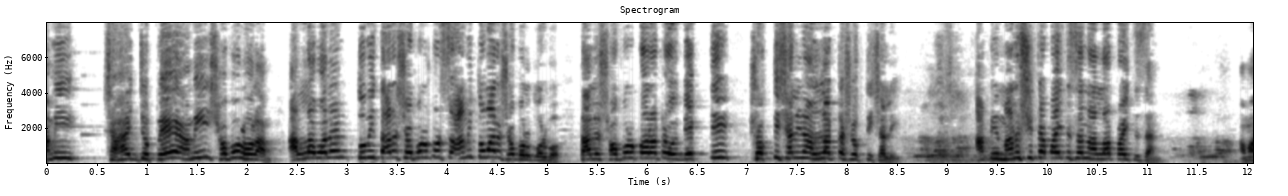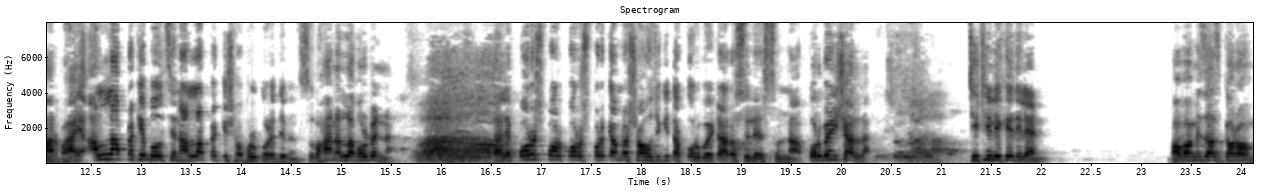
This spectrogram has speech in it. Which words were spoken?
আমি সাহায্য পেয়ে আমি সফল হলাম। আল্লাহ বলেন, তুমি তারা সফল করছ, আমি তোমার সফল করব। তাহলে সফল করাটা ওই ব্যক্তি শক্তিশালী না আল্লাহটা শক্তিশালী? আপনি মানুষটা পাইতেছেন আল্লাহ পাইতেছেন? আমার ভাই আল্লাহ আপনাকে বলছেন, আল্লাহ আপনাকে সফল করে দেবেন। সুবহান আল্লাহ বলবেন না? তাহলে পরস্পর পরস্পরকে আমরা সহযোগিতা করব, এটা রসুলের সুন্না করবেন ইনশাল্লাহ চিঠি লিখে দিলেন। বাবা মেজাজ গরম।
